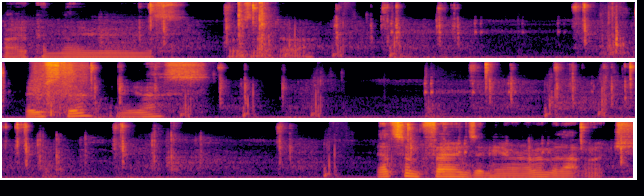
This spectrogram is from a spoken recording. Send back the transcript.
Open those. Close that door. Booster, I guess. They had some phones in here, I remember that much.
